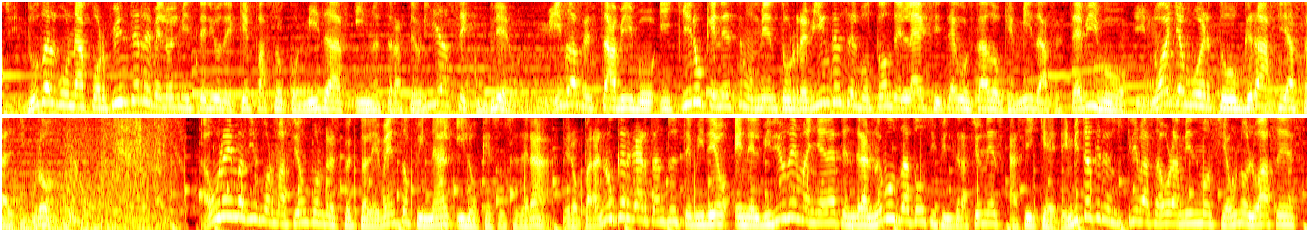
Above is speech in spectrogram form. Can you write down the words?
Sin duda alguna, por fin se reveló el misterio de qué pasó con Midas y nuestras teorías se cumplieron. Midas está vivo y quiero que en este momento revientes el botón de like si te ha gustado que Midas esté vivo y no haya muerto gracias al tiburón. Aún hay más información con respecto al evento final y lo que sucederá, pero para no cargar tanto este video, en el video de mañana tendrá nuevos datos y filtraciones, así que te invito a que te suscribas ahora mismo si aún no lo haces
